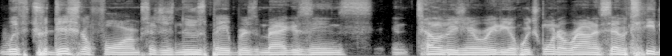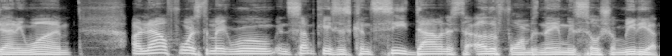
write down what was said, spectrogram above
with traditional forms such as newspapers, magazines, and television and radio, which weren't around in 1791, are now forced to make room, in some cases, concede dominance to other forms, namely social media.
